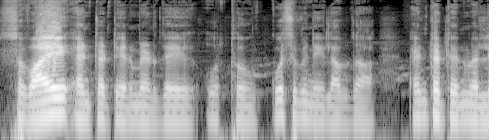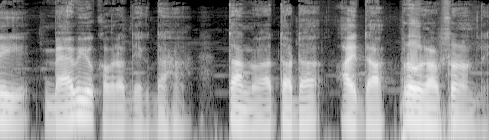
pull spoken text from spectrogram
ਸਵਾਏ ਐਂਟਰਟੇਨਮੈਂਟ ਦੇ ਉਥੋਂ ਕੁਝ ਵੀ ਨਹੀਂ ਲੱਭਦਾ। ਐਂਟਰਟੇਨਮੈਂਟ ਲਈ ਮੈਂ ਵੀ ਉਹ ਖਬਰਾਂ ਦੇਖਦਾ ਹਾਂ। ਧੰਨਵਾਦ ਤੁਹਾਡਾ ਅੱਜ ਦਾ ਪ੍ਰੋਗਰਾਮ ਸੁਣਨ ਲਈ।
